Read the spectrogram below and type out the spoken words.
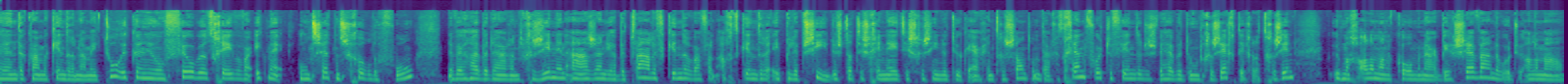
En daar kwamen kinderen naar mij toe. Ik kan u een voorbeeld geven waar ik mij ontzettend schuldig voel. Wij hebben daar een gezin in Azen. Die hebben twaalf kinderen, waarvan acht kinderen epilepsie. Dus dat is genetisch gezien natuurlijk erg interessant om daar het gen voor te vinden. Dus we hebben toen gezegd tegen dat gezin... u mag allemaal komen naar Beersheba. Dan wordt u allemaal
